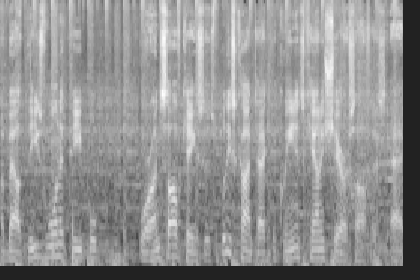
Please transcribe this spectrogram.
about these wanted people or unsolved cases, please contact the Queen Anne's County Sheriff's Office at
